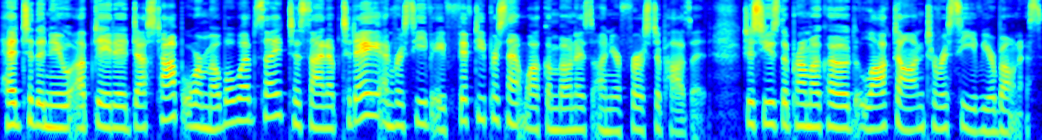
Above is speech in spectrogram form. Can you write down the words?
Head to the new updated desktop or mobile website to sign up today and receive a 50% welcome bonus on your first deposit. Just use the promo code LOCKED ON to receive your bonus.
